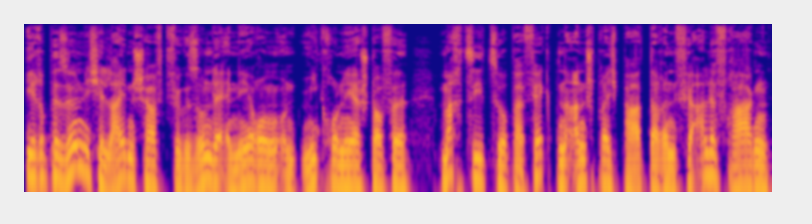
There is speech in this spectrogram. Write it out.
Ihre persönliche Leidenschaft für gesunde Ernährung und Mikronährstoffe macht sie zur perfekten Ansprechpartnerin für alle Fragen,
